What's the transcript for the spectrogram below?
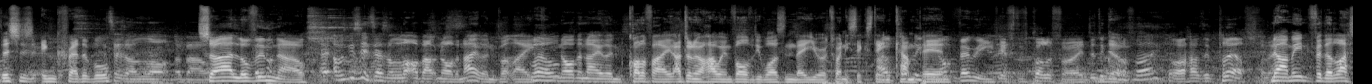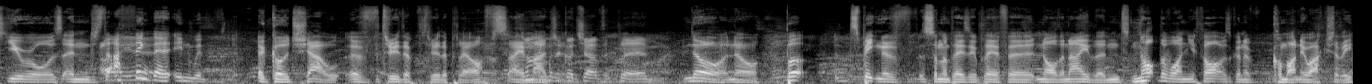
this is incredible. says a lot about. So I love him now. I was gonna say it says a lot about Northern Ireland, but like Well- Northern Ireland qualified. I don't know how involved he was in their Euro 2016 I'll campaign. Not very if they've qualified. Did they No. qualify? Or have they playoffs for them? No, I mean for the last Euros, and Oh, I think they're in with a good shout of through the through the playoffs. I imagine. a good shot to play him. No, no. But speaking of some of the players who play for Northern Ireland, not the one you thought I was going to come on to actually,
